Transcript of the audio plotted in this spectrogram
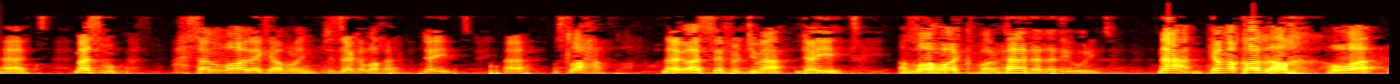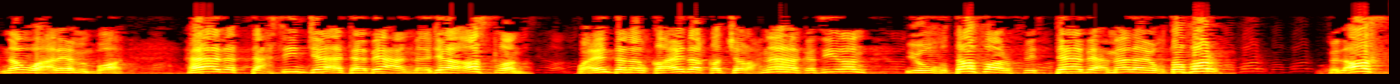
هات. ما اسمك؟ أحسن الله عليك يا إبراهيم. جزاك الله خير. جيد. ها مصلحة. لا يؤثر في الجماع. جيد. الله أكبر هذا الذي أريد. نعم كما قال الأخ هو نوه عليها من بعد. هذا التحسين جاء تابعا ما جاء أصلا. وعندنا القاعدة قد شرحناها كثيرا. يغتفر في التابع ما لا يغتفر في الأصل.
